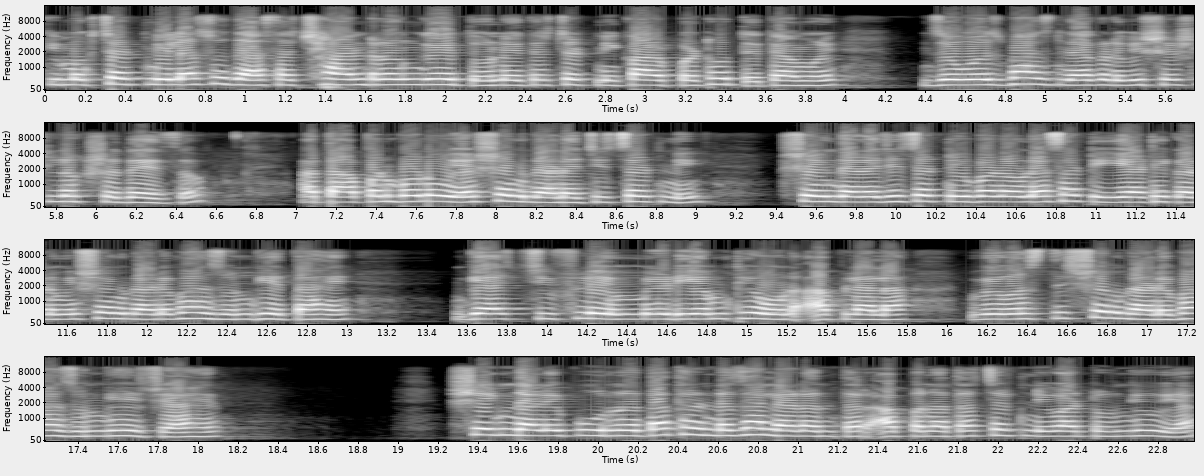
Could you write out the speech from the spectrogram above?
की मग चटणीला सुद्धा असा छान रंग येतो नाहीतर चटणी काळपट होते. त्यामुळे जवस भाजण्याकडे विशेष लक्ष द्यायचं. आता आपण बनवूया शेंगदाण्याची चटणी. शेंगदाण्याची चटणी बनवण्यासाठी या ठिकाणी मी शेंगदाणे भाजून घेत आहे. गॅसची फ्लेम मिडियम ठेवून आपल्याला व्यवस्थित शेंगदाणे भाजून घ्यायचे आहेत. शेंगदाणे पूर्णतः थंड झाल्यानंतर आपण आता चटणी वाटून घेऊया.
